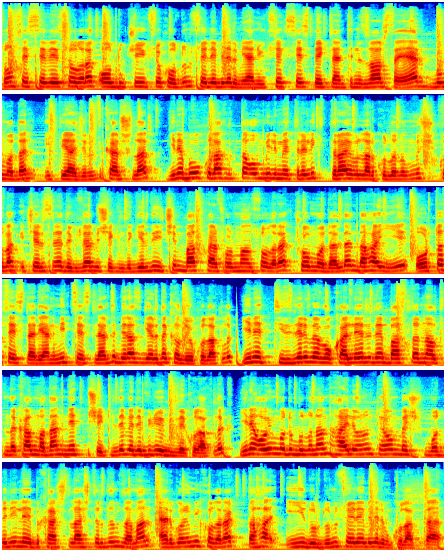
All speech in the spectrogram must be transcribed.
son ses seviyesi olarak oldukça yüksek olduğunu söyleyebilirim. Yani yüksek ses beklentiniz varsa eğer bu model ihtiyacınızı karşılar. Yine bu kulaklıkta 10 mm'lik driverlar kullanılmış. Kulak içerisine de güzel bir şekilde girdiği için bas performansı olarak çoğu modelden daha iyi. Orta sesler yani mid seslerde biraz geride kalıyor kulaklık. Yine tizleri ve vokalleri de basların altında kalmadan net bir şekilde verebiliyor bize kulaklık. Yine oyun modu bulunan Hylion'un T15 modeliyle bir karşılaştırdığım zaman ergonomik olarak daha iyi durduğunu söyleyebilirim kulakta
